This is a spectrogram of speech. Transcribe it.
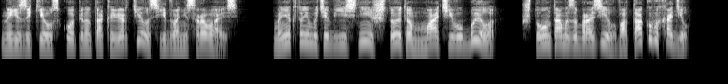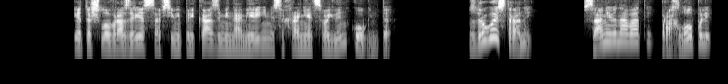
На языке у Скопина так и вертелось, едва не срываясь. «Мне кто-нибудь объясни, что это, мать его, было? Что он там изобразил? В атаку выходил?» Это шло вразрез со всеми приказами и намерениями сохранять свою инкогнито. С другой стороны, сами виноваты, прохлопали,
